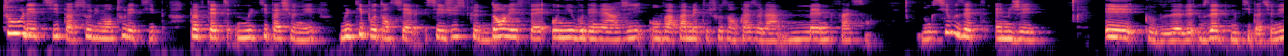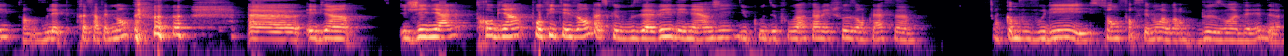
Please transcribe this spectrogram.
Tous les types, absolument tous les types, peuvent être multipassionnés, multipotentiels. C'est juste que dans les faits, au niveau de l'énergie, on va pas mettre les choses en place de la même façon. Donc si vous êtes MG, et que vous êtes multipassionné, enfin vous l'êtes très certainement, euh, eh bien génial, trop bien, profitez-en parce que vous avez l'énergie du coup de pouvoir faire les choses en place euh, comme vous voulez sans forcément avoir besoin d'aide.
